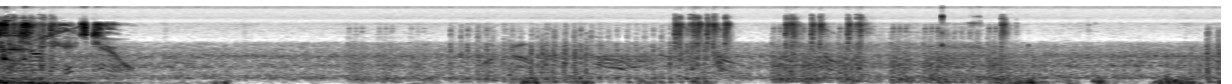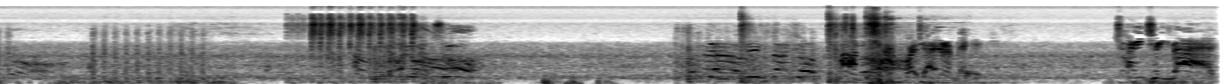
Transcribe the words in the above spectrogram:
Secure the HQ. Contact with! Changing mag!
